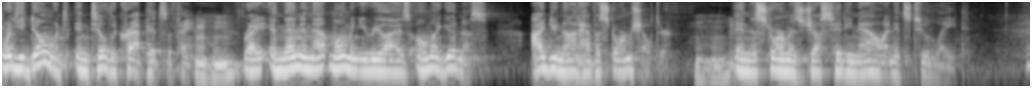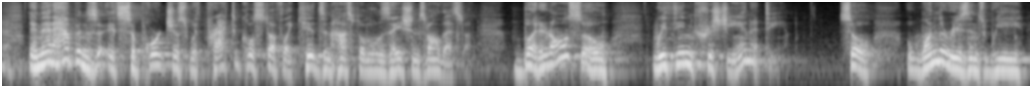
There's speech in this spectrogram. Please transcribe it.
well, you don't until the crap hits the fan, right? And then in that moment, you realize, oh my goodness, I do not have a storm shelter, and the storm is just hitting now, and it's too late. And that happens. It's support just with practical stuff like kids and hospitalizations and all that stuff, but it also within Christianity. So one of the reasons we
